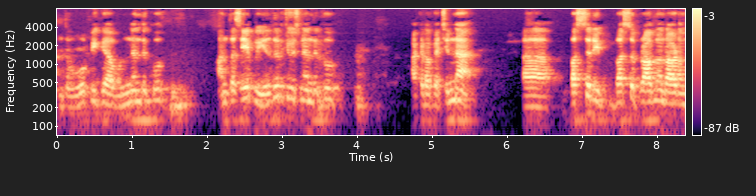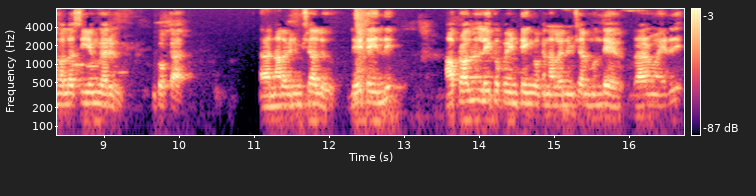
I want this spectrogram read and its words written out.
అంత ఓపికగా ఉన్నందుకు అంతసేపు ఎదురు చూసినందుకు అక్కడ ఒక చిన్న బస్సు బస్సు ప్రాబ్లం రావడం వల్ల సీఎం గారు ఇంకొక నలభై నిమిషాలు లేట్ అయింది. ఆ ప్రాబ్లం లేకపోయింటే ఇంకొక నలభై నిమిషాల ముందే ప్రారంభమయ్యేది.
